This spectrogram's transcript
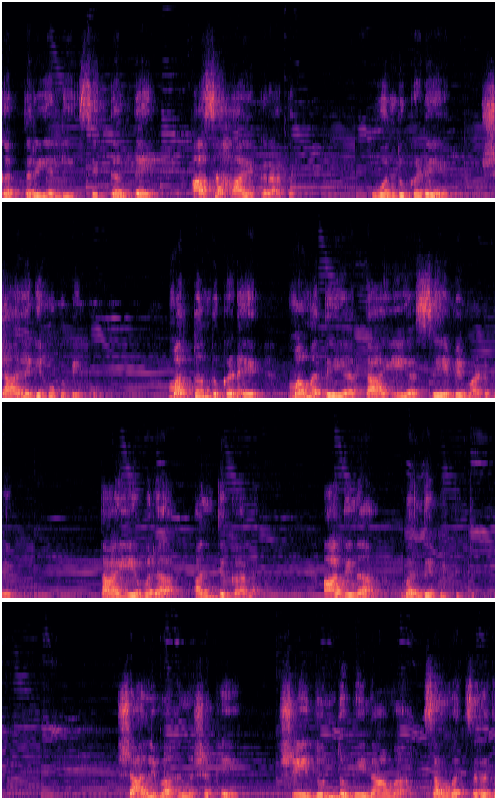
ಕತ್ತರಿಯಲ್ಲಿ ಸಿಕ್ಕಂತೆ ಅಸಹಾಯಕರಾದರು. ಒಂದು ಕಡೆ ಶಾಲೆಗೆ ಹೋಗಬೇಕು, ಮತ್ತೊಂದು ಕಡೆ ಮಮತೆಯ ತಾಯಿಯ ಸೇವೆ ಮಾಡಬೇಕು. ತಾಯಿಯವರ ಅಂತ್ಯಕಾಲ. ಆ ದಿನ ಬಂದೇ ಬಿಟ್ಟಿತು. ಶಾಲಿವಾಹನ ಶಕೆ ಶ್ರೀ ದುಂದುಭಿ ನಾಮ ಸಂವತ್ಸರದ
